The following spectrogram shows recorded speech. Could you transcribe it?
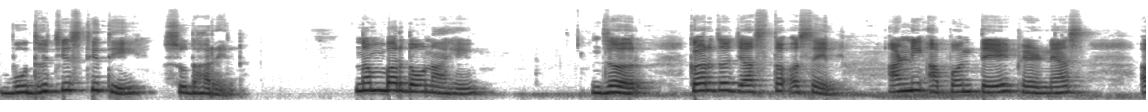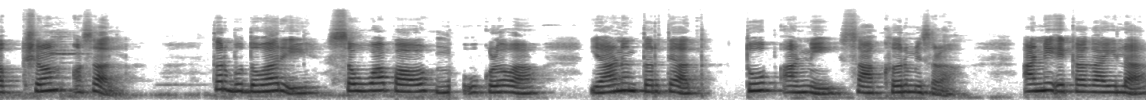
बुधची स्थिती सुधारेल. नंबर दोन आहे जर कर्ज जास्त असेल आणि आपण ते फेडण्यास अक्षम असाल तर बुधवारी सव्वा पाव उकळवा. यानंतर त्यात तूप आणि साखर मिसळा आणि एका गाईला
